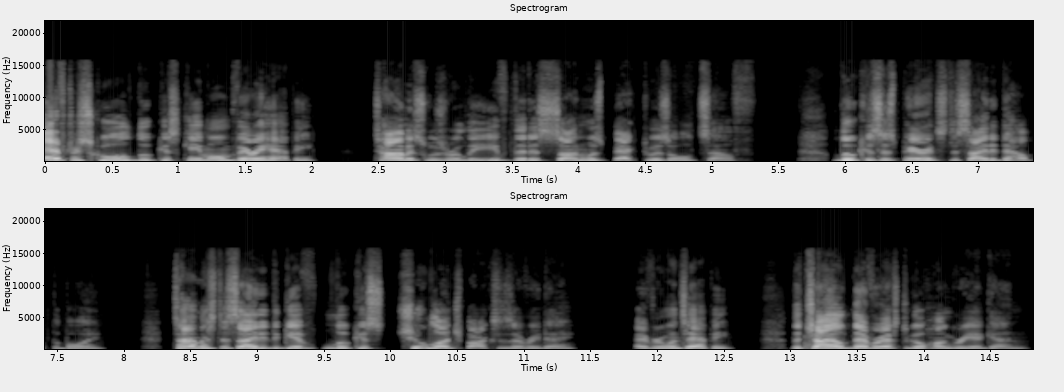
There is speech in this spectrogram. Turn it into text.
After school, Lucas came home very happy. Thomas was relieved that his son was back to his old self. Lucas's parents decided to help the boy. Thomas decided to give Lucas two lunch boxes every day. Everyone's happy. The child never has to go hungry again.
